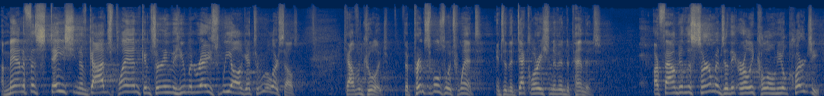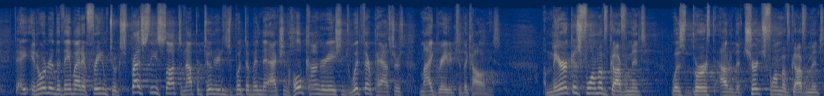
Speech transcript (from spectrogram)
A manifestation of God's plan concerning the human race. We all get to rule ourselves. Calvin Coolidge. The principles which went into the Declaration of Independence are found in the sermons of the early colonial clergy. In order that they might have freedom to express these thoughts and opportunities to put them into action, whole congregations with their pastors migrated to the colonies. America's form of government was birthed out of the church form of government,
